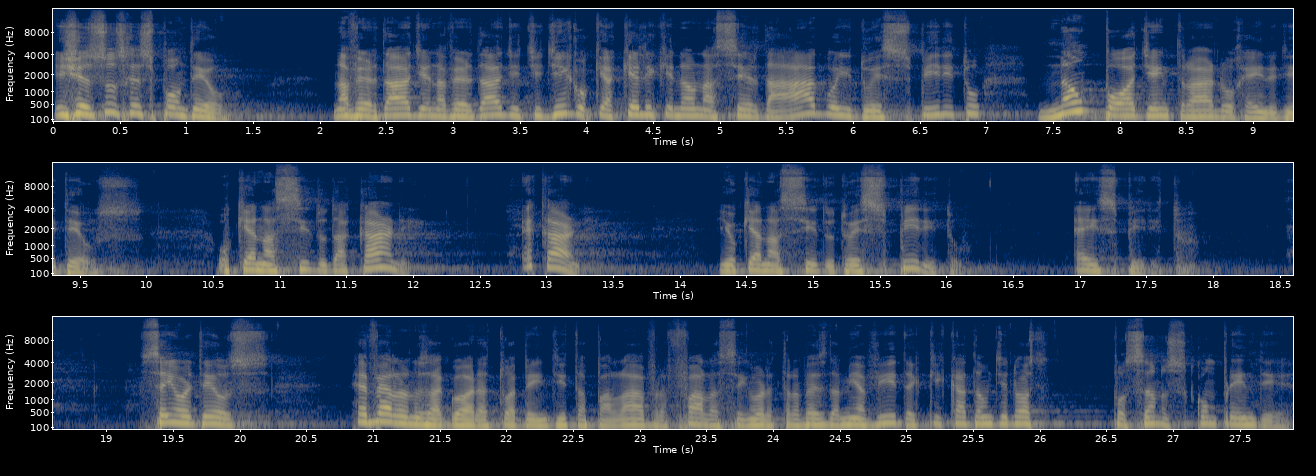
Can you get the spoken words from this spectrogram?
E Jesus respondeu: Na verdade, na verdade te digo que aquele que não nascer da água e do espírito não pode entrar no reino de Deus. O que é nascido da carne é carne e o que é nascido do Espírito é Espírito. Senhor Deus, revela-nos agora a tua bendita palavra. Fala, Senhor, através da minha vida, que cada um de nós possamos compreender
